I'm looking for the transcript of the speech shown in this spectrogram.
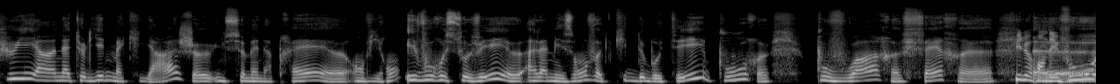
puis un atelier de maquillage une semaine après euh, environ, et vous recevez euh, à la maison votre kit de beauté pour euh, pouvoir faire Puis le rendez-vous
